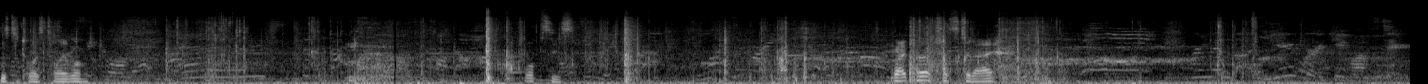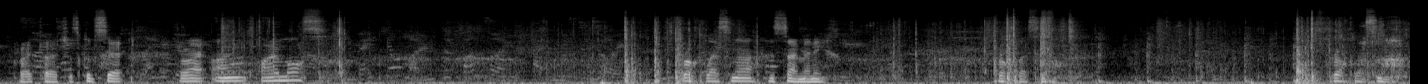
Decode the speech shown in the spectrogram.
Mr. Toys Toy World. Whoopsies. Great purchase today. Great purchase, good set. Right, I'm Omos. Brock Lesnar, there's so many. Brock Lesnar. Brock Lesnar.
